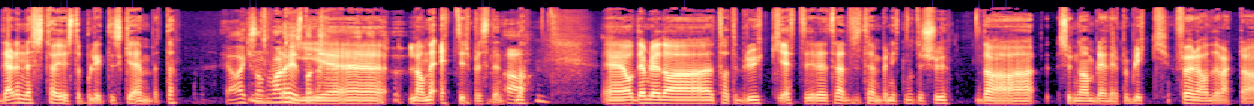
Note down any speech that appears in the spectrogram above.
Det er det nest høyeste politiske embetet Ja, ikke sant. Hva er det høyeste? i eh, landet etter presidenten. Ja. Da. Eh, og det ble da tatt i bruk etter 30.9.1987, da Surinam ble en republikk. Før hadde det vært, da,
